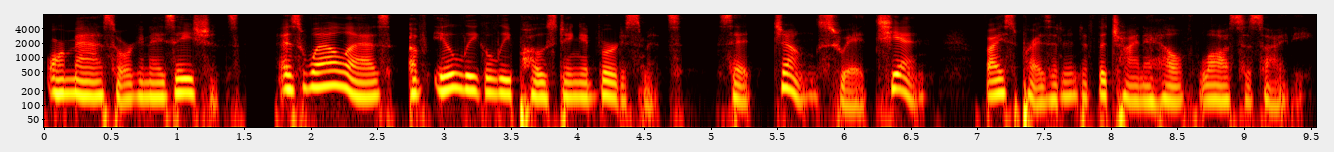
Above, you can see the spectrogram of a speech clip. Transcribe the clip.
or mass organizations, as well as of illegally posting advertisements, said Zheng Xueqian, vice president of the China Health Law Society.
